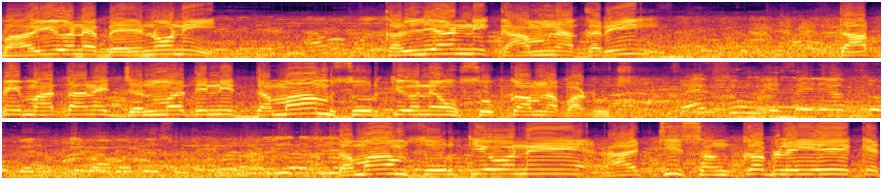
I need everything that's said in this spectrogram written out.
ભાઈઓ અને બહેનોની કલ્યાણની કામના કરી તાપી માતાને જન્મદિનની તમામ સુરતીઓને હું શુભકામના પાઠવું છું. તમામ સુરતીઓને આજથી સંકલ્પ લઈએ કે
